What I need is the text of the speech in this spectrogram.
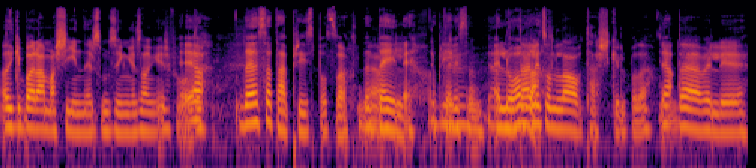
At det ikke bare er maskiner som synger sanger. på en ja, det setter jeg pris på også. Det er Ja. deilig. At det, blir- liksom ja, er lov, Det er litt sånn lav terskel på det. Ja. Det er veldig,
